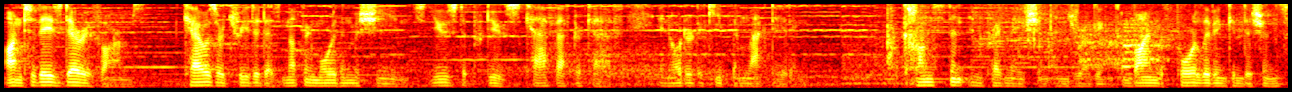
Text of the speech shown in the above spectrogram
On today's dairy farms, cows are treated as nothing more than machines used to produce calf after calf in order to keep them lactating. Constant impregnation and drugging combined with poor living conditions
